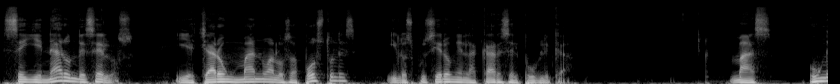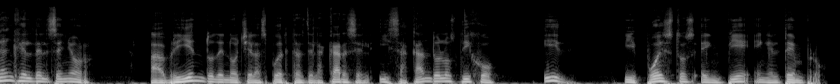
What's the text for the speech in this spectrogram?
se llenaron de celos y echaron mano a los apóstoles y los pusieron en la cárcel pública. Mas un ángel del Señor, abriendo de noche las puertas de la cárcel y sacándolos, dijo, Id, y puestos en pie en el templo,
